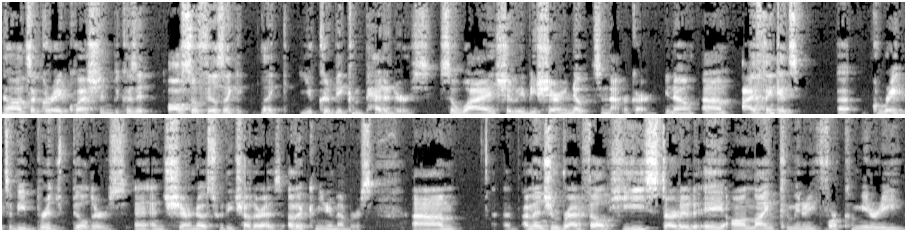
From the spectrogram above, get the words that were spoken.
no it's a great question because it also feels like like you could be competitors so why should we be sharing notes in that regard you know um, i think it's uh, great to be bridge builders and, and, share notes with each other as other community members um, I mentioned Brad Feld. He started a online community for community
